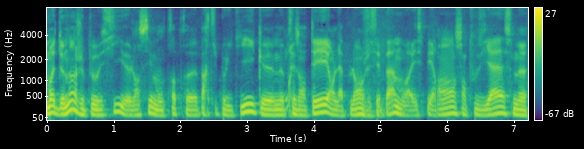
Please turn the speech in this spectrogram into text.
Moi, demain, je peux aussi euh, lancer mon propre parti politique, euh, me présenter en l'appelant, je sais pas, moi, Espérance, Enthousiasme.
